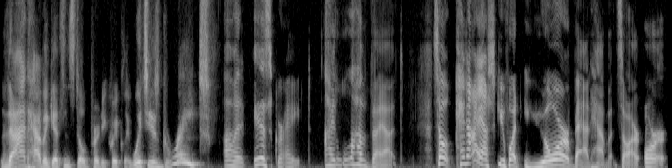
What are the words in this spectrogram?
that habit gets instilled pretty quickly which is great. Oh it is great. I love that so, can I ask you what your bad habits are or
